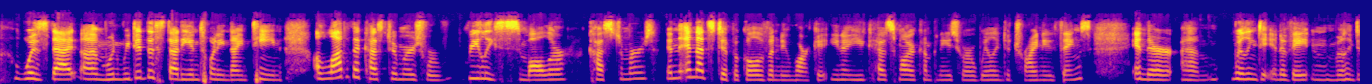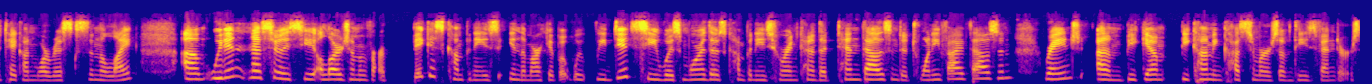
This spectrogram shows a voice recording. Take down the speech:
was that um, when we did the study in 2019, a lot of the customers were really smaller customers and, and that's typical of a new market. You know you have smaller companies who are willing to try new things and they're um, willing to innovate and willing to take on more risks and the like. Um, we didn't necessarily see a large number of our biggest companies in the market but what we did see was more of those companies who are in kind of the 10000 to 25000 range um, becoming customers of these vendors.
